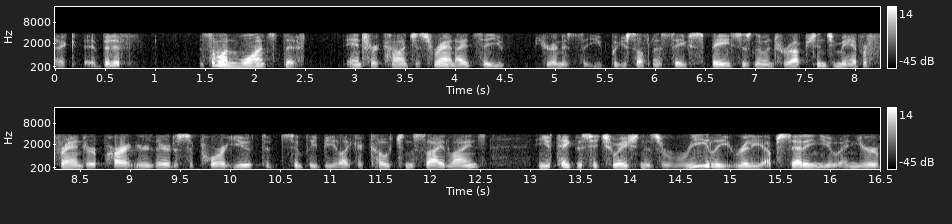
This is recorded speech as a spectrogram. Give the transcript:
Uh, but if someone wants to enter a conscious rant, I'd say you you're in a, you put yourself in a safe space. There's no interruptions. You may have a friend or a partner there to support you, to simply be like a coach on the sidelines. And you take the situation that's really, really upsetting you, and you're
